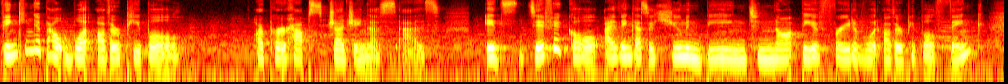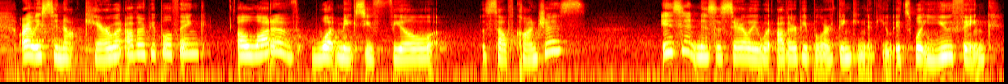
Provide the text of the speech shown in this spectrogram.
thinking about what other people are perhaps judging us as. It's difficult, I think, as a human being to not be afraid of what other people think, or at least to not care what other people think. A lot of what makes you feel self conscious isn't necessarily what other people are thinking of you, it's what you think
